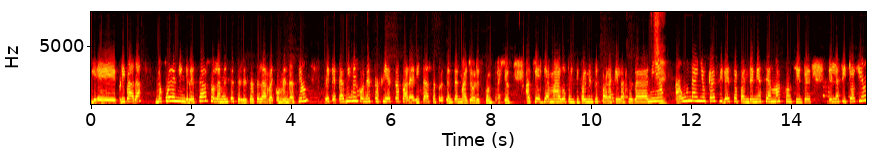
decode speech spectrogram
eh, privada no pueden ingresar, solamente se les hace la recomendación de que terminen con esta fiesta para evitar se presenten mayores contagios. Aquí el llamado principalmente es para que la ciudadanía, a un año casi de esta pandemia, sea más consciente de la situación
